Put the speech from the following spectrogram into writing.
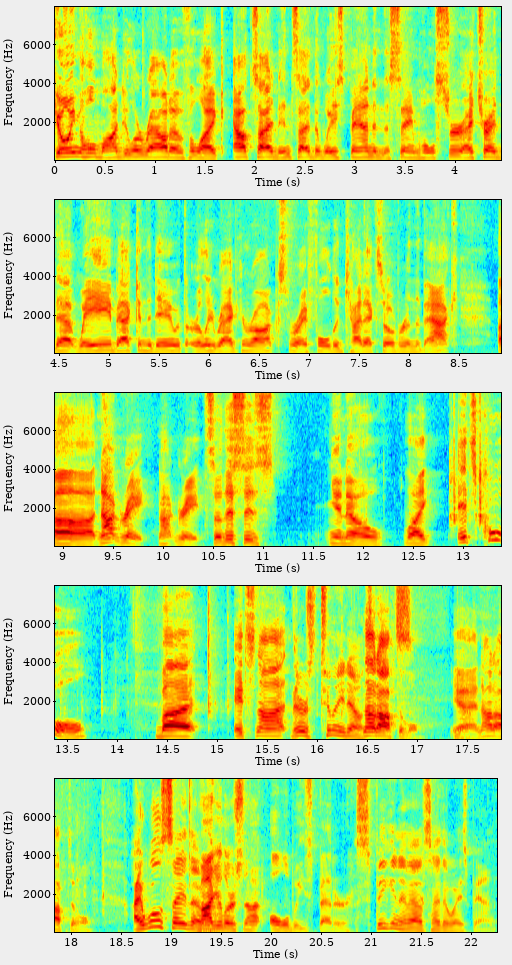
going the whole modular route of like outside and inside the waistband in the same holster, I tried that way back in the day with the early Ragnaroks where I folded Kydex over in the back. Uh, not great, not great. So this is, you know, like it's cool, but it's not There's too many downsides. not optimal. Yeah, not optimal. I will say though, Modular's not always better. Speaking of outside the waistband,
